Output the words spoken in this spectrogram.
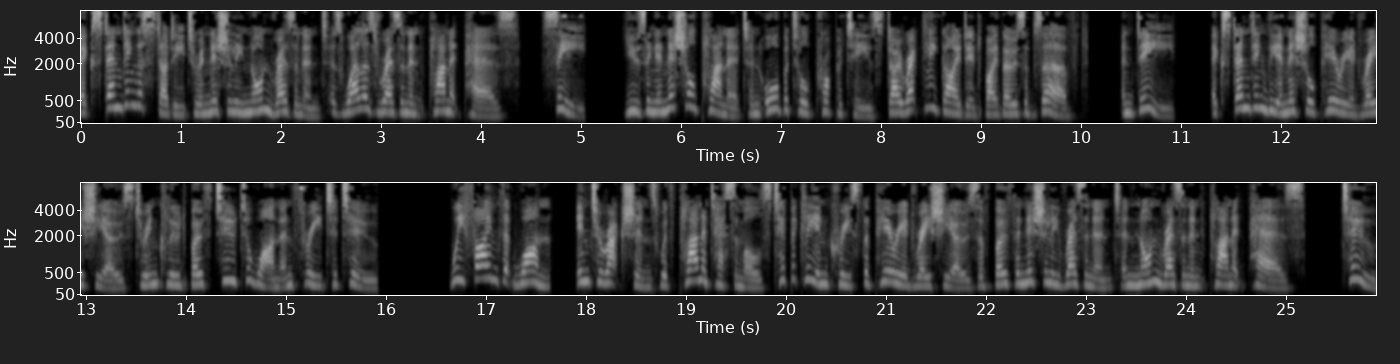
Extending the study to initially non-resonant as well as resonant planet pairs. c. Using initial planet and orbital properties directly guided by those observed. And d extending the initial period ratios to include both 2 to 1 and 3 to 2. We find that 1. Interactions with planetesimals typically increase the period ratios of both initially resonant and non-resonant planet pairs. 2.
